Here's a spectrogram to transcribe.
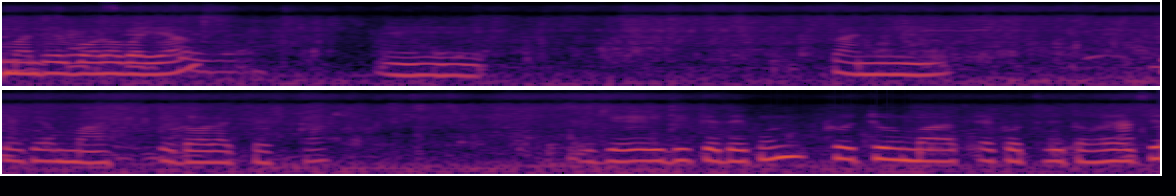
আমাদের বড় ভাইয়া পানি থেকে মাছকে ধরার চেষ্টা। এই যে এইদিকে দেখুন প্রচুর মাছ একত্রিত হয়েছে।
